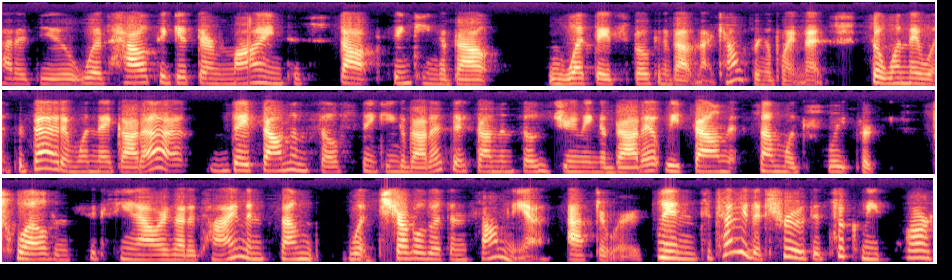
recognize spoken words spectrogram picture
how to do was how to get their mind to stop thinking about what they'd spoken about in that counseling appointment. So when they went to bed and when they got up, they found themselves thinking about it. They found themselves dreaming about it. We found that some would sleep for 12 and 16 hours at a time and some would struggled with insomnia afterwards. And to tell you the truth, it took me far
